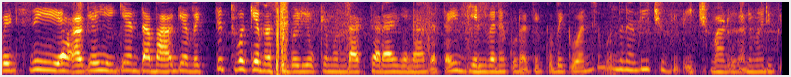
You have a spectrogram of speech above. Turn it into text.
ಬಿಡಿಸಿ ಹಾಗೆ ಹೀಗೆ ಅಂತ ಭಾಗ್ಯ ವ್ಯಕ್ತಿತ್ವಕ್ಕೆ ಮಸಿ ಬೆಳೆಯೋಕೆ ಮುಂದಾಗ್ತಾರೆ? ಏನಾಗುತ್ತೆ? ಇದು ಕೂಡ ತಿಳ್ಕೋಬೇಕು ಅಂದರೆ ಮುಂದಿನ ವೀಡಿಯೋಗೆ ರೀಚ್ ಮಾಡುವುದನ್ನು ಮರಿ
